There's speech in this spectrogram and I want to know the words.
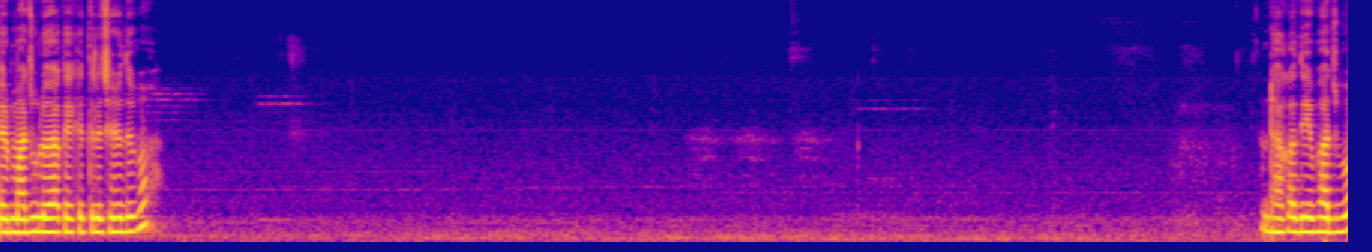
এর মাছগুলো একে একে তেলে ছেড়ে দেবো। ঢাকা দিয়ে ভাজবো।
